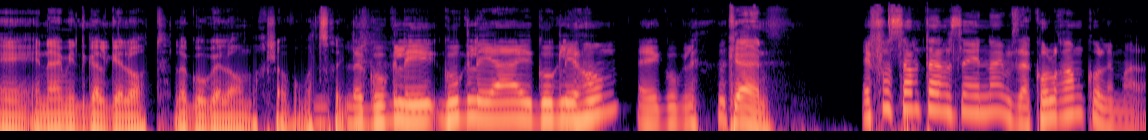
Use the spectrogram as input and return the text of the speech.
אה, עיניים מתגלגלות לגוגל הום, עכשיו הוא מצחיק. לגוגלי, גוגלי איי, גוגלי הום, גוגלי... כן, איפה שמת על זה עיניים? זה הכל רמקול למעלה.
